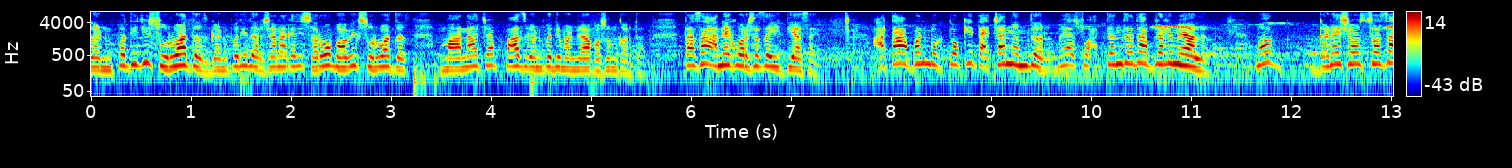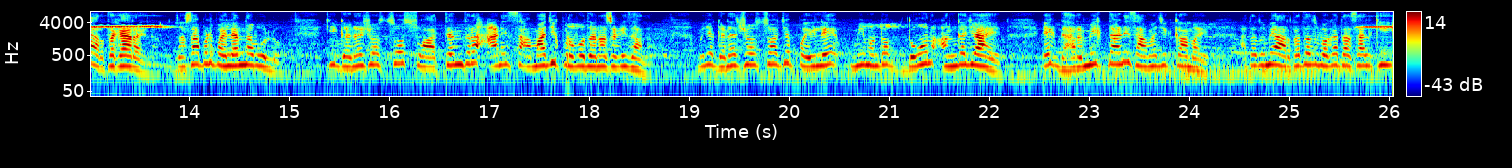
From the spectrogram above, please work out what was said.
गणपतीची सुरुवातच गणपती दर्शनाची सर्व भाविक सुरुवातच मानाच्या पाच गणपती मंडळापासून करतात. तसा अनेक वर्षाचा इतिहास आहे. आता आपण बघतो की त्याच्यानंतर म्हणजे स्वातंत्र्य तर आपल्याला मिळालं. मग गणेशोत्सवाचा अर्थ काय राहिला? जसं आपण पहिल्यांदा बोललो की गणेशोत्सव स्वातंत्र्य आणि सामाजिक प्रबोधनासाठी झाला. म्हणजे गणेशोत्सवाचे पहिले मी म्हणतो दोन अंग जे आहेत एक धार्मिकता आणि सामाजिक काम आहे. आता तुम्ही अर्थातच बघत असाल की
